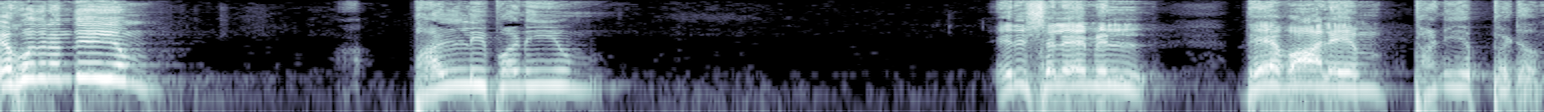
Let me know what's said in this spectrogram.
യഹൂദൻ എന്ത് ചെയ്യും? പള്ളി പണിയും. എരുശലേമിൽ ദേവാലയം പണിയപ്പെടും.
